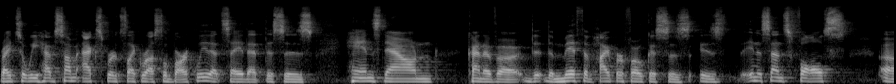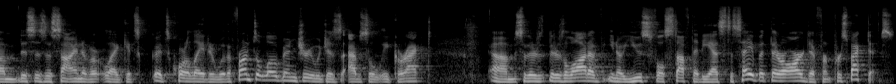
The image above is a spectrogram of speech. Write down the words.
right? So we have some experts like Russell Barkley that say that this is hands down kind of a the, the myth of hyperfocus is is in a sense false. Um, this is a sign of a, like it's it's correlated with a frontal lobe injury, which is absolutely correct. Um, so there's there's a lot of you know useful stuff that he has to say, but there are different perspectives.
